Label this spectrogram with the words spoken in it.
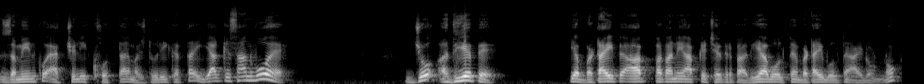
ज़मीन को एक्चुअली खोदता है, मजदूरी करता है, या किसान वो है? जो अधिये पे या बटाई पे, आप पता नहीं आपके क्षेत्र पे अधिया बोलते हैं, बटाई बोलते हैं आई डोंट नो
